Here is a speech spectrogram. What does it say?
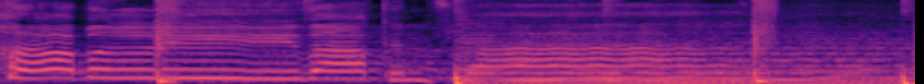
I believe I can fly.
